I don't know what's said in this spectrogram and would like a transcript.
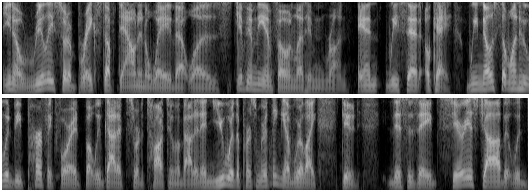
you know really sort of break stuff down in a way that was Give him the info and let him run. and we said, okay, we know someone who would be perfect for it, but we've got to sort of talk to him about it. And you were the person we were thinking of. We were like, dude, this is a serious job. It would,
